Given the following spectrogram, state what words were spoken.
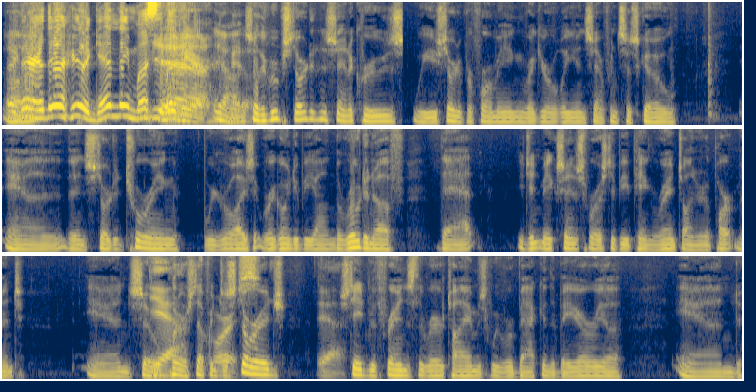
they're they're here again. They must live here. Yeah, so the group started in Santa Cruz. We started performing regularly in San Francisco and then started touring. We realized that we were going to be on the road enough that it didn't make sense for us to be paying rent on an apartment. And so Yeah, put our stuff into storage, Yeah. stayed with friends the rare times we were back in the Bay Area, and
